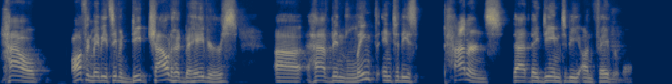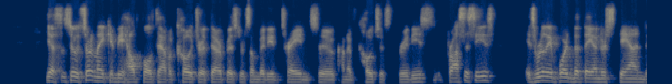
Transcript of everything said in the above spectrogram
how often maybe it's even deep childhood behaviors uh, have been linked into these patterns that they deem to be unfavorable. Yes, so certainly it can be helpful to have a coach or a therapist or somebody trained to kind of coach us through these processes. It's really important that they understand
